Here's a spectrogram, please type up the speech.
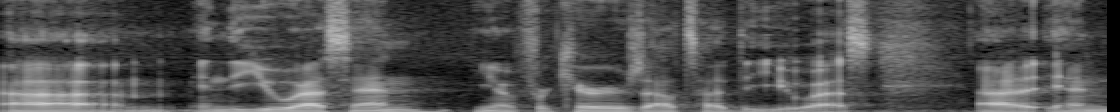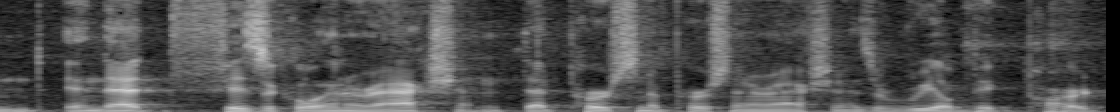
um, in the U.S. and you know for carriers outside the U.S. Uh, and and that physical interaction, that person-to-person interaction, is a real big part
